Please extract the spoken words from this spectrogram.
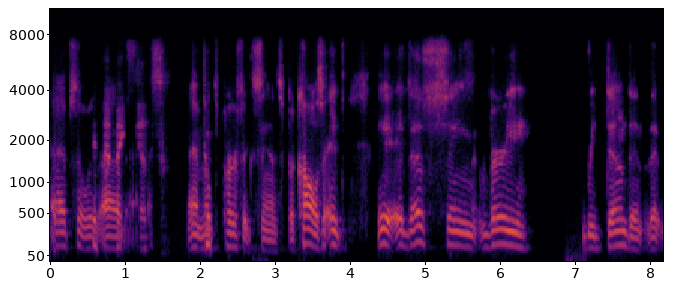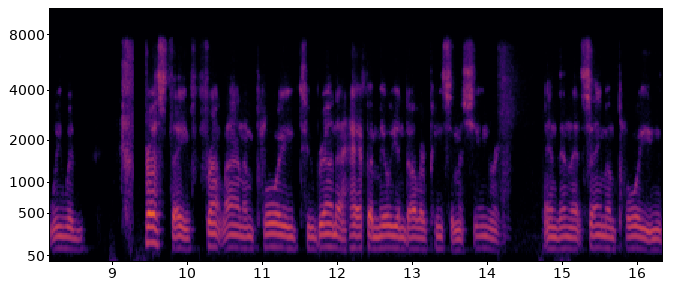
Absolutely. If that I- makes sense. That makes perfect sense because it, it it does seem very redundant that we would trust a frontline employee to run a half a million dollar piece of machinery, and then that same employee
